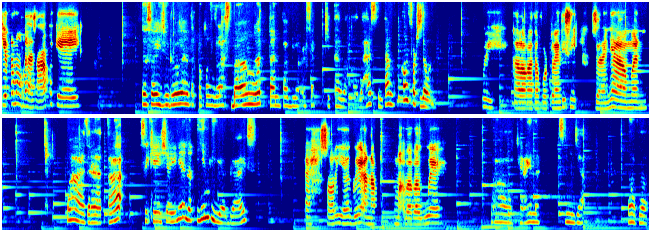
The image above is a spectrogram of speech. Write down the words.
kita mau bahas apa, Kay? Sesuai judul yang terpampang jelas banget tanpa bilang efek, kita bakal bahas tentang comfort zone. Wih, kalau kata 420 sih, zona nyaman. Wah, ternyata si Keisha ini anak indie ya, guys. Eh, sorry ya, gue anak emak bapak gue. Wow, kirain lah, senja. Maaf, maaf.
